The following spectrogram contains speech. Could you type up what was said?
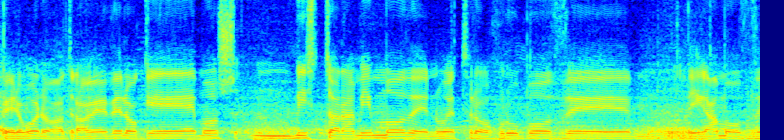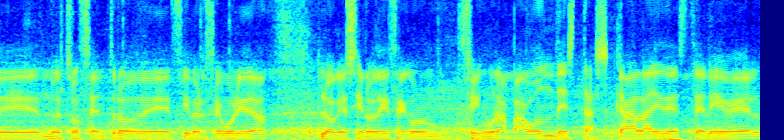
pero bueno, a través de lo que hemos mm, visto ahora mismo de nuestros grupos de digamos, de nuestro centro de ciberseguridad, lo que sí nos dice que un, fin, un apagón de esta escala y de este nivel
